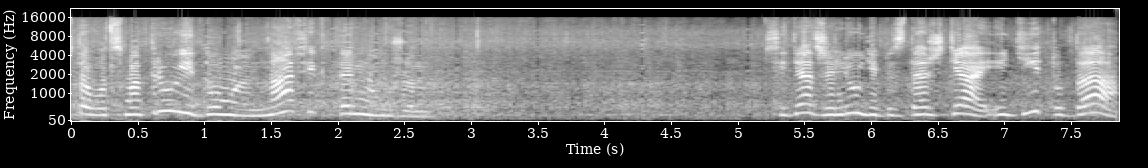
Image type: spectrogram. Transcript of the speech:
Просто вот смотрю и думаю, нафиг ты нужен. Сидят же люди без дождя. Иди туда.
